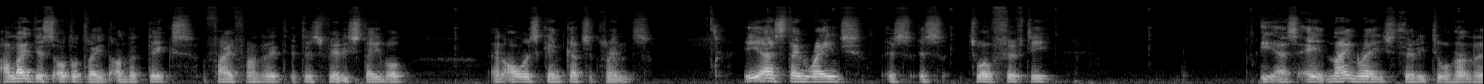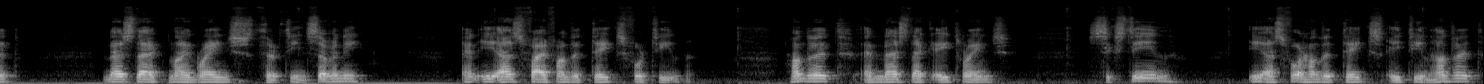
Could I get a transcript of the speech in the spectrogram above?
I like this auto trade on the TIX 500. It is very stable and always can catch the trends. ES10 range is, is 1250. ES8 9 range 3200. NASDAQ 9 range 1370 and ES 500 takes 1400 and NASDAQ 8 range 16 ES 400 takes 1800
